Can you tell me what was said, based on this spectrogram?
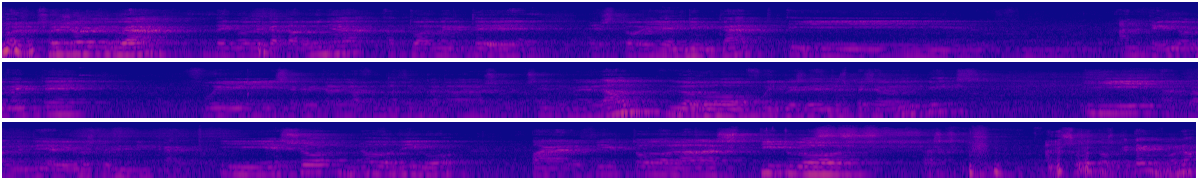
Bueno, soy Jordi Durán, vengo de Cataluña, actualmente estoy en DINCAT y anteriormente fui secretario de la Fundación Catalana So- síndrome de Down, luego fui presidente de Special Olympics y actualmente ya digo estoy en DINCAT. Y eso no lo digo para decir todos los títulos absurdos que tengo, ¿no?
